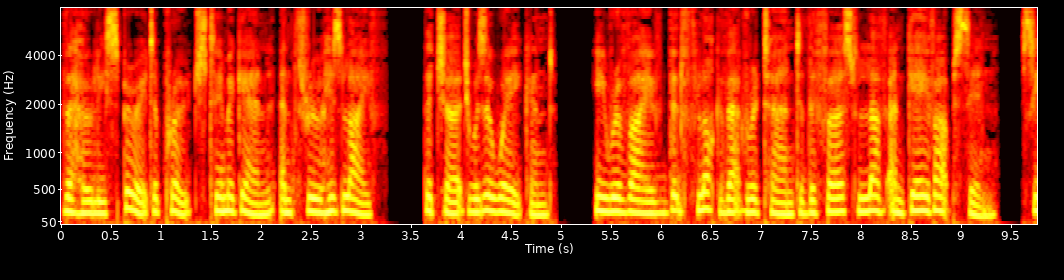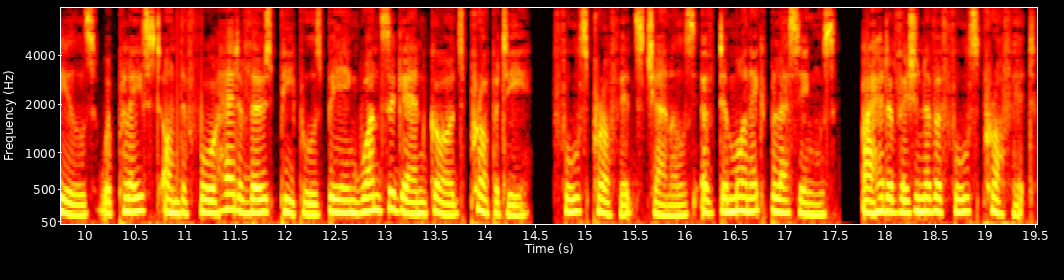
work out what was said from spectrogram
The Holy Spirit approached him again and through his life, the church was awakened. He revived that flock that returned to the first love and gave up sin. Seals were placed on the forehead of those peoples being once again God's property. False prophets channels of demonic blessings. I had a vision of a false prophet.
